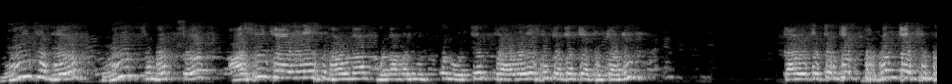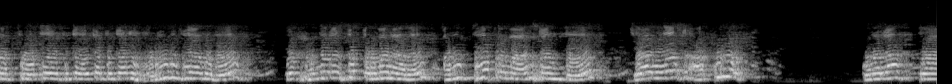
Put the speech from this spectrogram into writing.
मीच देव मीच भक्त. अशी ज्या वेळेस भावना मनामध्ये उत्पन्न होते त्यावेळेस त्याच्या त्या ठिकाणी काय होतं तर जे भगवंताची प्राप्ती होते. या ठिकाणी एका ठिकाणी हरिविजयामध्ये एक सुंदर असं प्रमाण आलं. आणि ते प्रमाण सांगते ज्या वेळेस आक्रूर कोणाला त्या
